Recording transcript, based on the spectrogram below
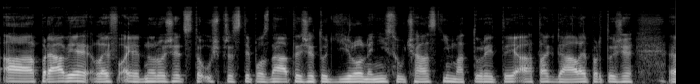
a právě Lev a jednorožec, to už přesně poznáte, že to dílo není součástí maturity a tak dále, protože uh,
